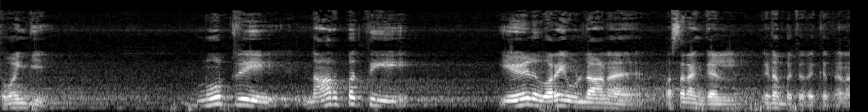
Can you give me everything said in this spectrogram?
துவங்கி நூற்றி நாற்பத்தி ஏழு வரை உண்டான வசனங்கள் இடம்பெற்றிருக்கின்றன.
